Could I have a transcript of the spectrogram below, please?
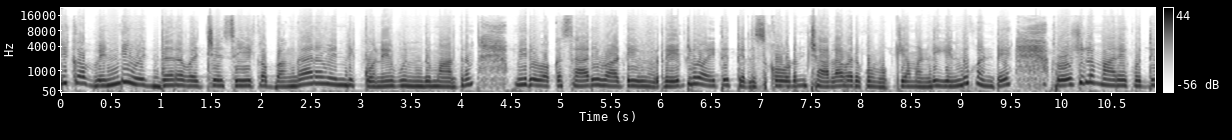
ఇక వెండి ధర వచ్చేసి ఇక బంగారం వెండి కొనే ముందు మాత్రం మీరు ఒకసారి వాటి రేట్లు అయితే తెలుసుకోవడం చాలా వరకు ముఖ్యమండి. ఎందుకంటే రోజులు మారే కొద్దీ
